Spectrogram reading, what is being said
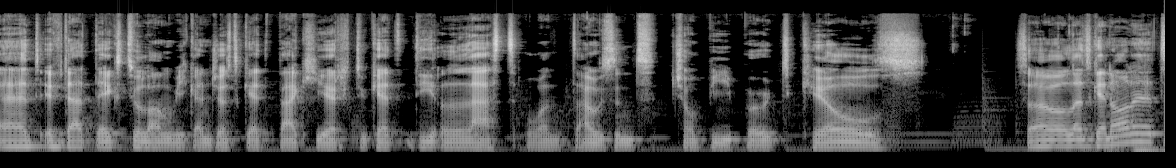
And if that takes too long, we can just get back here to get the last 1000 chompy bird kills. So let's get on it.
